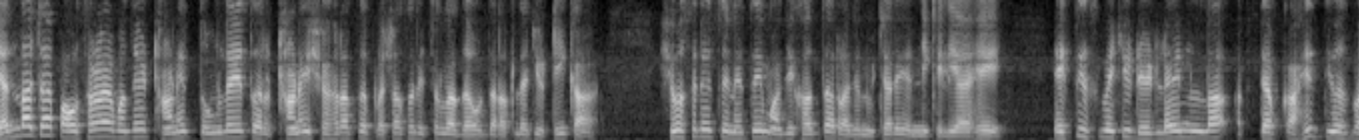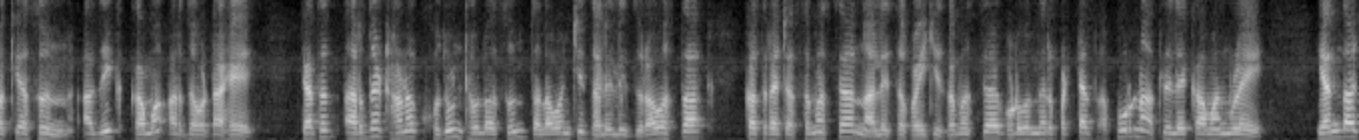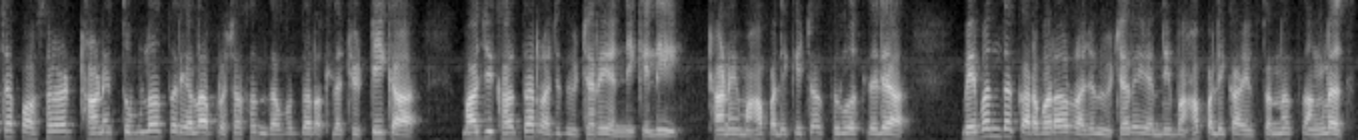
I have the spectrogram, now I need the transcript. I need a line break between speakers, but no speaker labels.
यंदाच्या पावसाळ्यामध्ये ठाणे तुंबले तर ठाणे शहराचं प्रशासन याच्याला जबाबदार असल्याची टीका शिवसेनेचे नेते माजी खासदार राजन विचारे यांनी केली आहे. एकतीस मेची डेडलाईनला अद्याप काहीच दिवस बाकी असून अधिक कामं अर्धवट आहे. त्यातच अर्ध ठाणं खोदून ठेवलं असून तलावांची झालेली दुरावस्था कचऱ्याच्या समस्या नालेसफाईची समस्या घोडबंदर पट्ट्यात अपूर्ण असलेल्या कामांमुळे यंदाच्या पावसाळ्यात ठाणे तुंबलं तर याला प्रशासन जबाबदार असल्याची टीका माजी खासदार राजन विचारे यांनी केली. ठाणे महापालिकेच्या सुरू असलेल्या बेबंद कारभारावर राजन विचारे यांनी महापालिका आयुक्तांना चांगलंच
